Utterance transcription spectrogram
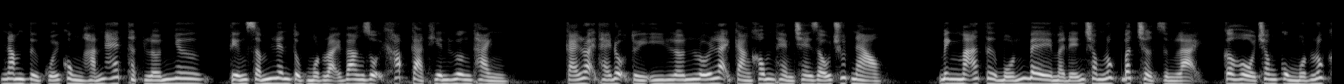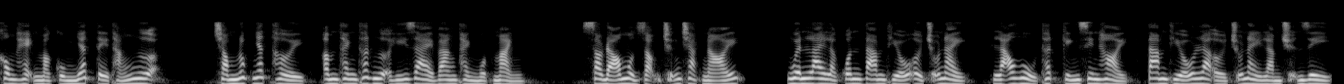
Năm từ cuối cùng hắn hét thật lớn như, tiếng sấm liên tục một loại vang dội khắp cả thiên hương thành. Cái loại thái độ tùy ý lớn lối lại càng không thèm che giấu chút nào. Binh mã từ bốn bề mà đến trong lúc bất chợt dừng lại, cơ hồ trong cùng một lúc không hẹn mà cùng nhất tề thắng ngựa. Trong lúc nhất thời, âm thanh thất ngựa hí dài vang thành một mảnh. Sau đó một giọng chững chạc nói, nguyên lai là quân Tam Thiếu ở chỗ này, lão hủ thất kính xin hỏi, Tam Thiếu là ở chỗ này làm chuyện gì?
